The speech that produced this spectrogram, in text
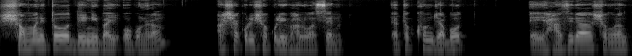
সম্মানিত দিনী ভাই ও বোনেরা, আশা করি সকলেই ভালো আছেন। এতক্ষণ যাবৎ এই হাজিরা সংক্রান্ত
